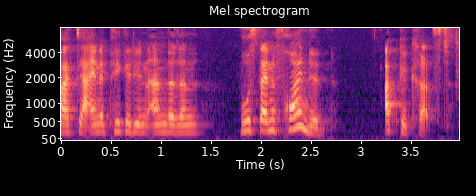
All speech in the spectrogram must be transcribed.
fragt der eine Pickel den anderen, wo ist deine Freundin? Abgekratzt.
